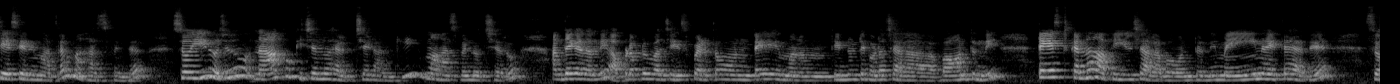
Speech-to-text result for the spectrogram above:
చేసేది మాత్రం మా హస్బెండ్. సో ఈరోజు నాకు కిచెన్లో హెల్ప్ చేయడానికి మా హస్బెండ్ వచ్చారు. అంతే కదండి అప్పుడప్పుడు వాళ్ళు చేసి పెడుతూ ఉంటే మనం తింటుంటే కూడా చాలా బాగుంటుంది. టేస్ట్ కన్నా ఆ ఫీల్ చాలా బాగుంటుంది మెయిన్ అయితే అదే. సో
